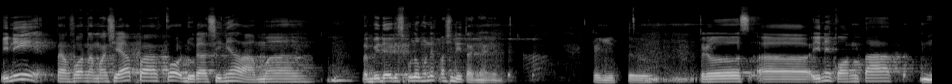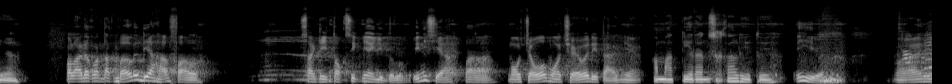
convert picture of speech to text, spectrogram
Ini telepon nama siapa? Kok durasinya lama? Lebih dari 10 menit pasti ditanyain. Kayak gitu. Terus eh, ini kontak. Iya. Kalau ada kontak baru dia hafal. Saking toksiknya gitu loh. Ini siapa? Mau cowok mau cewek ditanya. Amatiran sekali itu ya. Iya. Makanya.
